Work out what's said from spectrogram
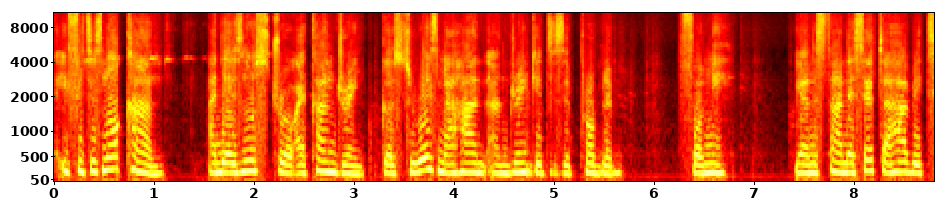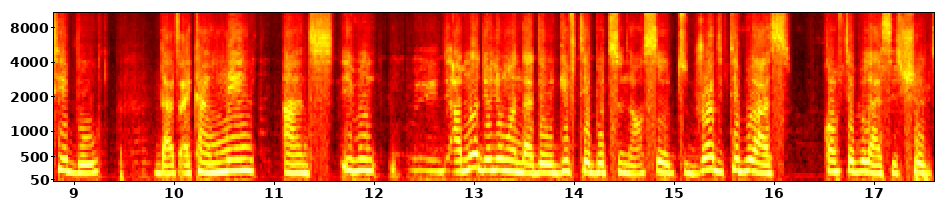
If it is not can and there is no straw i can't drink. Because to raise my hand and drink it is a problem for me. You understand? Except i have a table that i can lean and even i'm not the only one that they will give table to now. So to draw the table as comfortable as it should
